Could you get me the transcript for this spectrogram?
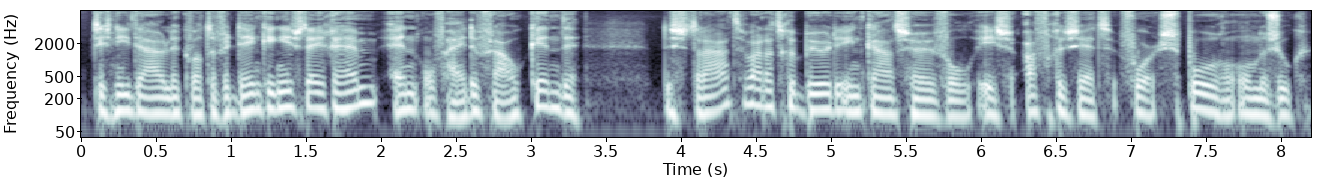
Het is niet duidelijk wat de verdenking is tegen hem en of hij de vrouw kende. De straat waar het gebeurde in Kaatsheuvel is afgezet voor sporenonderzoek.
